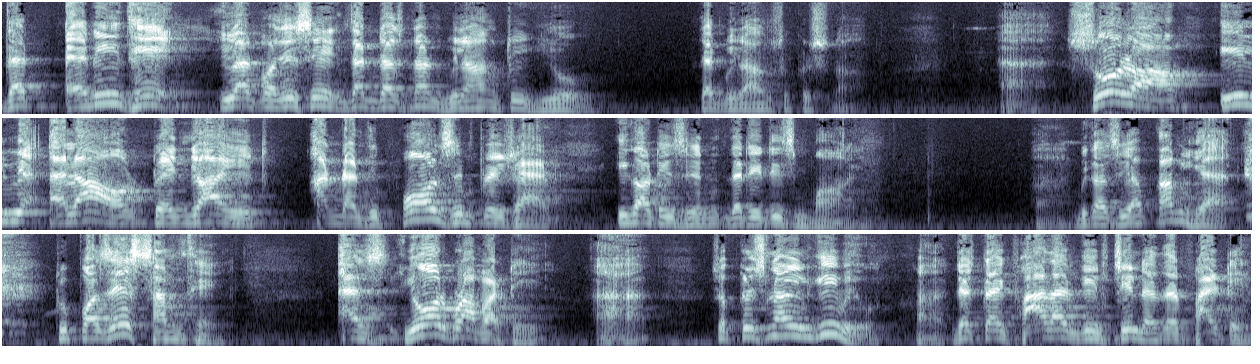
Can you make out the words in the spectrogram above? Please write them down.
that anything you are possessing that does not belong to you, that belongs to Krishna. So long will be allowed to enjoy it under the false impression, egotism, that it is mine. Uh, because you have come here to possess something as your property, uh, so Krishna will give you. Uh, just like father gives children, they're fighting.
